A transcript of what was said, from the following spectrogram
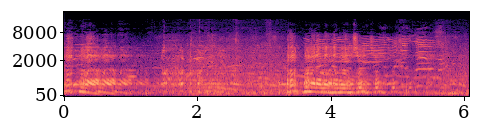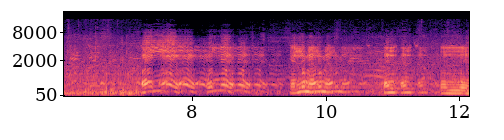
40 numara. 40 numaralı hediye için 50 50 50 mi? 50 mi? 50 50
